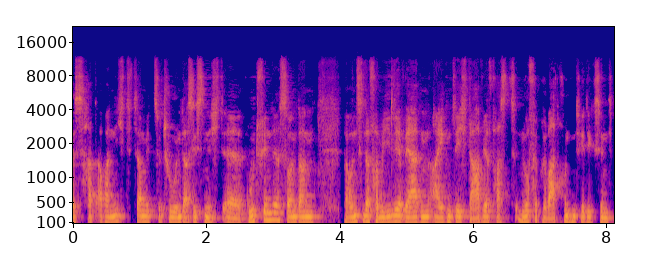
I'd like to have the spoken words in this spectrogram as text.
Das hat aber nicht damit zu tun, dass ich es nicht äh, gut finde, sondern bei uns in der Familie werden eigentlich, da wir fast nur für Privatkunden tätig sind,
